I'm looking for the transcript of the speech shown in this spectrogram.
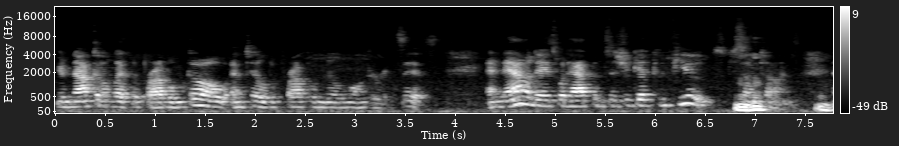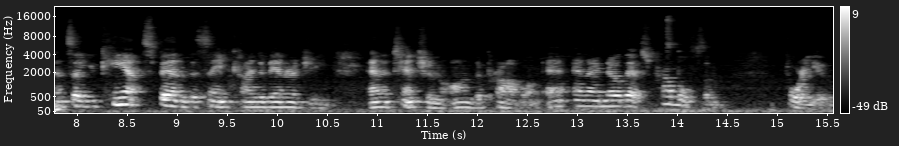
You're not going to let the problem go until the problem no longer exists. And nowadays, what happens is you get confused Mhm. sometimes. Mhm. And so you can't spend the same kind of energy and attention on the problem. And, and I know that's troublesome for you.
